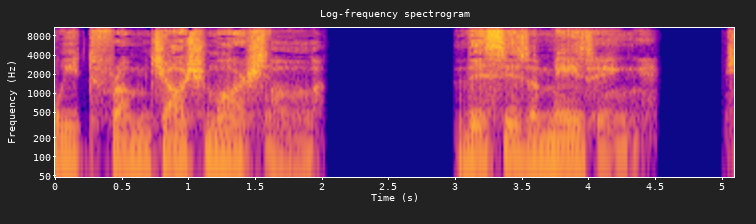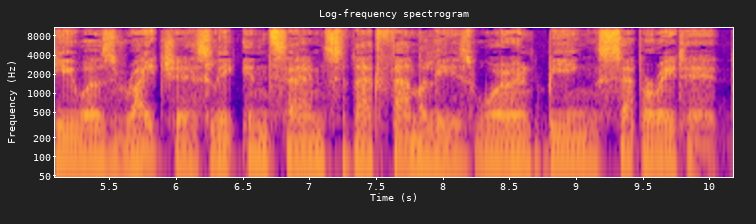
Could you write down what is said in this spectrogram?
tweet from Josh Marshall. This is amazing. He was righteously incensed that families weren't being separated.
